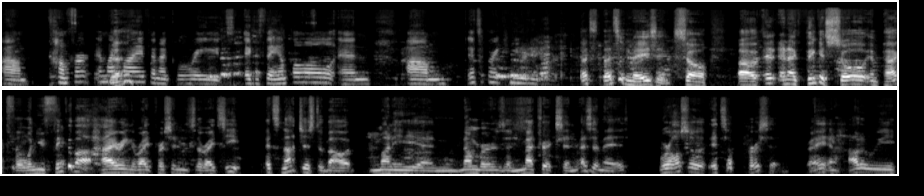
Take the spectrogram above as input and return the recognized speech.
um, comfort in my Yeah. life and a great example and um, it's a great community work. That's that's amazing. So, uh, and, and I think it's so impactful when you think about hiring the right person into the right seat. It's not just about money and numbers and metrics and resumes. We're also it's a person, right? And how do we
